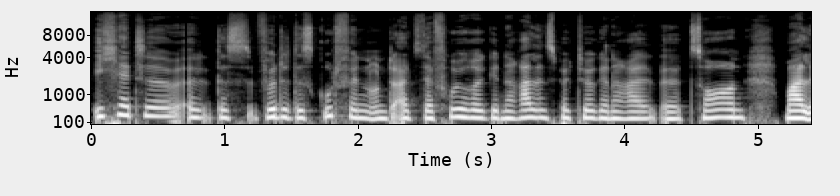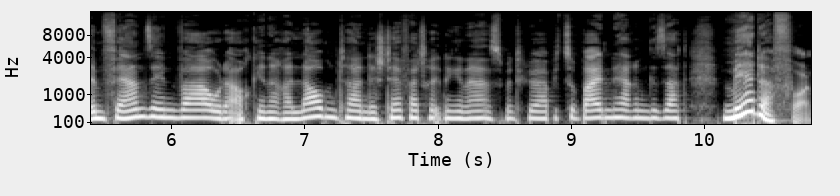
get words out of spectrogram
ich hätte, äh, das würde das gut finden. Und als der frühere Generalinspekteur General äh, Zorn mal im Fernsehen war oder auch General Laubenthal, der stellvertretende Generalinspekteur, habe ich zu beiden Herren gesagt, mehr davon.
